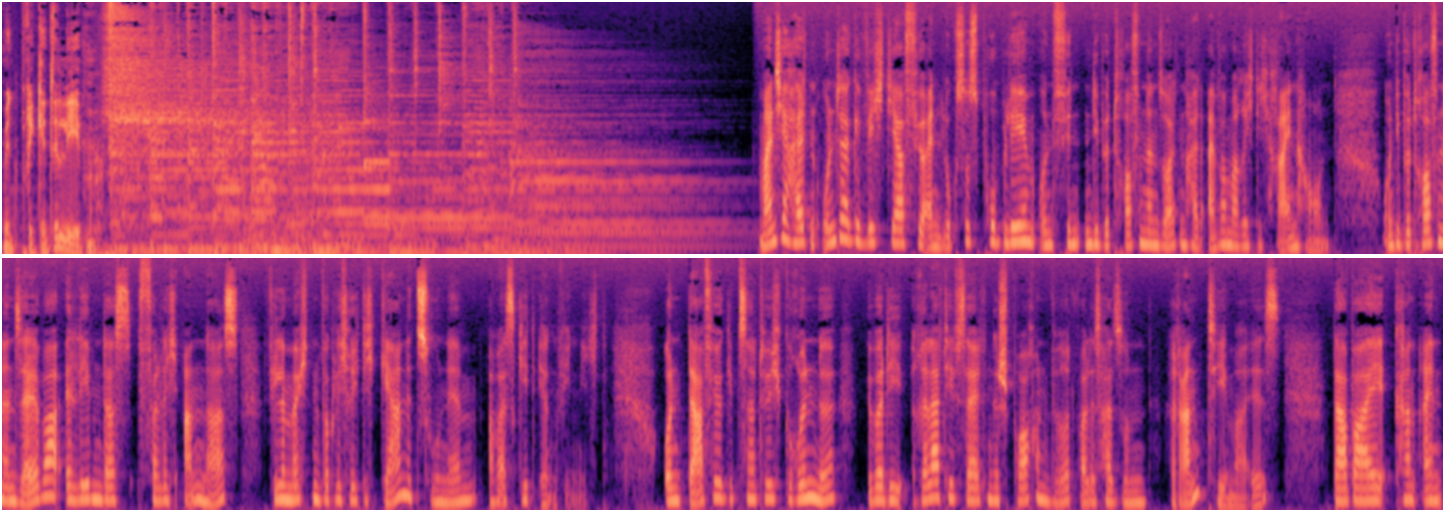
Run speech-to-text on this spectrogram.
mit Brigitte Leben. Manche halten Untergewicht ja für ein Luxusproblem und finden, die Betroffenen sollten halt einfach mal richtig reinhauen. Und die Betroffenen selber erleben das völlig anders. Viele möchten wirklich richtig gerne zunehmen, aber es geht irgendwie nicht. Und dafür gibt es natürlich Gründe, über die relativ selten gesprochen wird, weil es halt so ein Randthema ist. Dabei kann ein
